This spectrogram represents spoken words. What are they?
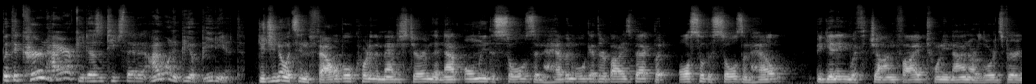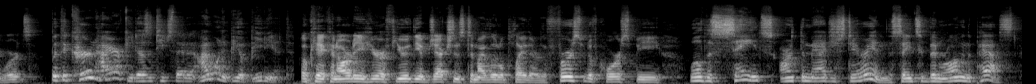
But the current hierarchy doesn't teach that, and I want to be obedient. Did you know it's infallible, according to the magisterium, that not only the souls in heaven will get their bodies back, but also the souls in hell? Beginning with John 5 29, our Lord's very words. But the current hierarchy doesn't teach that, and I want to be obedient. Okay, I can already hear a few of the objections to my little play there. The first would, of course, be well, the saints aren't the magisterium. The saints have been wrong in the past.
